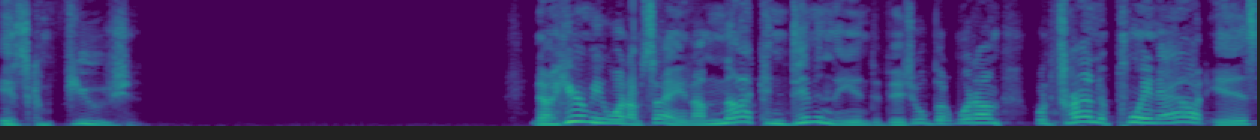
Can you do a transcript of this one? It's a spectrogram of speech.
is confusion. Now, hear me what I'm saying. I'm not condemning the individual, but what I'm, what I'm trying to point out is,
